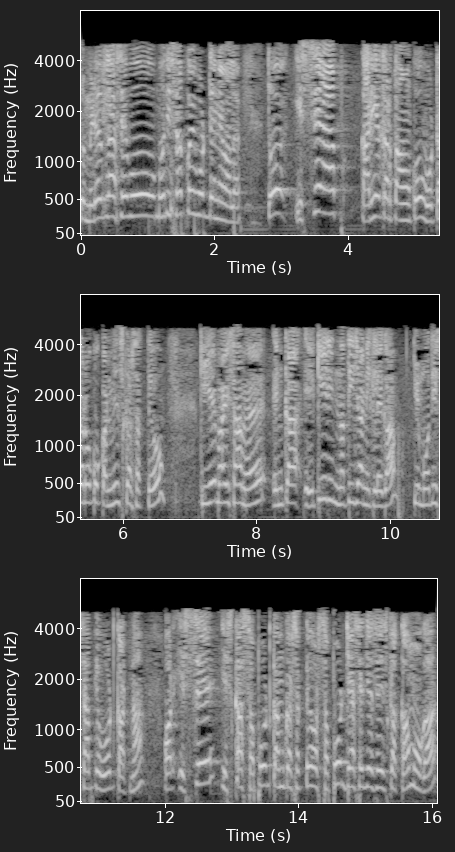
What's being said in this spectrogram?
तो मिडिल क्लास है वो मोदी साहब को ही वोट देने वाला। तो इससे आप कार्यकर्ताओं को वोटरों को कन्विंस कर सकते हो। कि ये भाई साहब है, इनका एक ही नतीजा निकलेगा कि मोदी साहब के वोट काटना और इससे इसका सपोर्ट कम कर सकते हो और सपोर्ट जैसे जैसे इसका कम होगा,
